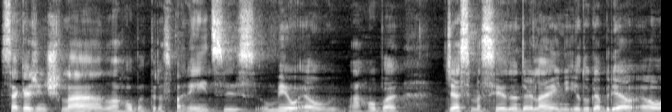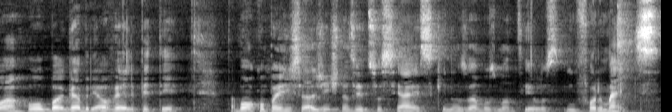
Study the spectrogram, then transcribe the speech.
segue a gente lá no arroba transparentes, o meu é o arroba Macedo, underline, e o do Gabriel é o arroba GabrielVLPT, tá bom? Acompanhe a gente nas redes sociais que nós vamos mantê-los informados.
